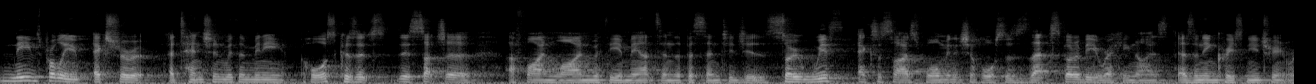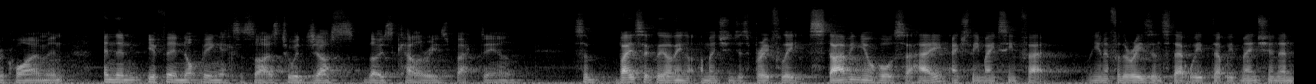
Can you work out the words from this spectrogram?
needs probably extra attention with a mini horse because it's there's such a a fine line with the amounts and the percentages. So, with exercise for miniature horses, that's got to be recognised as an increased nutrient requirement. And then, if they're not being exercised, to adjust those calories back down. So, basically, I think I mentioned just briefly starving your horse of hay actually makes him fat, you know, for the reasons that we've, that we've mentioned. And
